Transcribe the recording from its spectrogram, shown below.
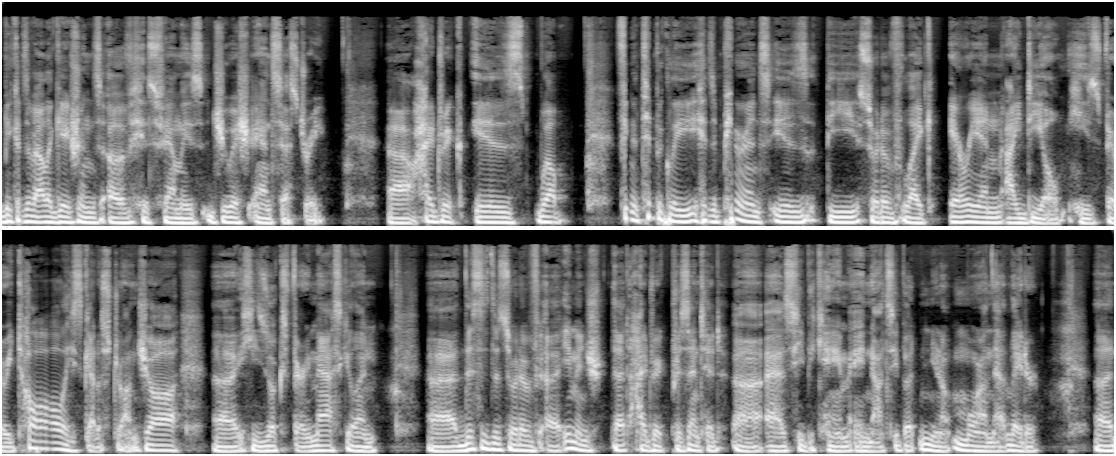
because of allegations of his family's Jewish ancestry. Uh, Heydrich is, well, phenotypically, his appearance is the sort of like Aryan ideal. He's very tall. He's got a strong jaw. Uh, he looks very masculine. Uh, this is the sort of uh, image that Heydrich presented uh, as he became a Nazi, but you know more on that later. Uh,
